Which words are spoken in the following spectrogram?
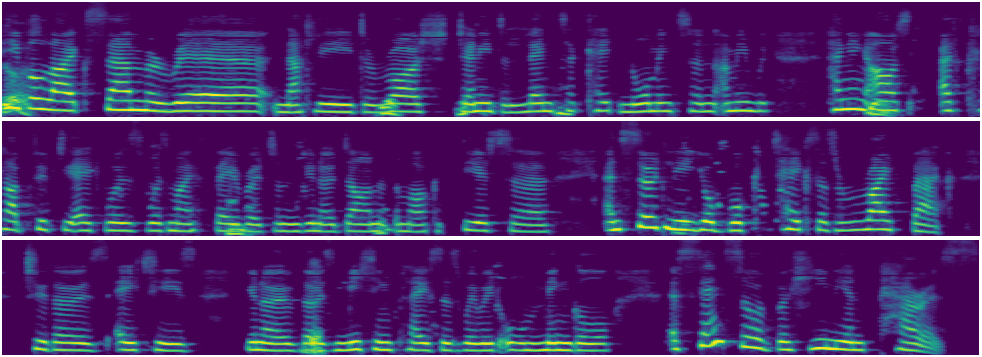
people yeah. like Sam Marais, Natalie DeRoche, yeah. Jenny Delenta, mm. Kate Normington. I mean, we hanging yeah. out at Club 58 was was my favorite, and you know, down at the Market Theatre. And certainly your book takes us right back to those 80s, you know, those yeah. meeting places where we'd all mingle, a sense of bohemian Paris.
